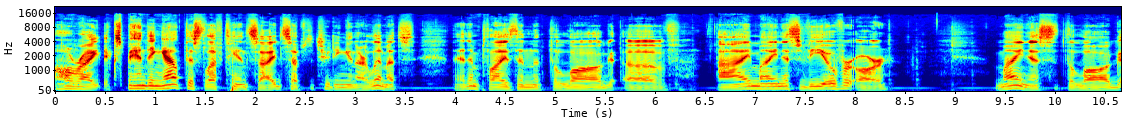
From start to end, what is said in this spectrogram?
All right, expanding out this left-hand side, substituting in our limits, that implies then that the log of i minus v over r minus the log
